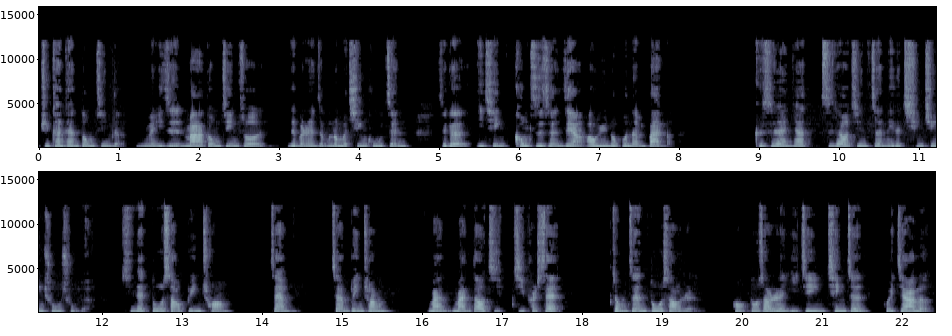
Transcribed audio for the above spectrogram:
去看看东京的，你们一直骂东京说日本人怎么那么轻忽，整这个疫情控制成这样，奥运都不能办了。可是人家资料已经整理的清清楚楚的，现在多少病床占占病床满满到几几 percent，重症多少人，哦，多少人已经轻症回家了，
